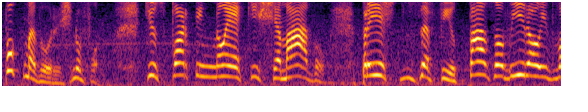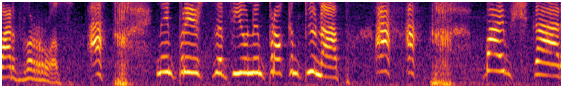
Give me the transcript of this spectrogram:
pouco maduras, no fundo. Que o Sporting não é aqui chamado para este desafio. Estás a ouvir ao Eduardo Barroso? Ah, nem para este desafio, nem para o campeonato. Buscar.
